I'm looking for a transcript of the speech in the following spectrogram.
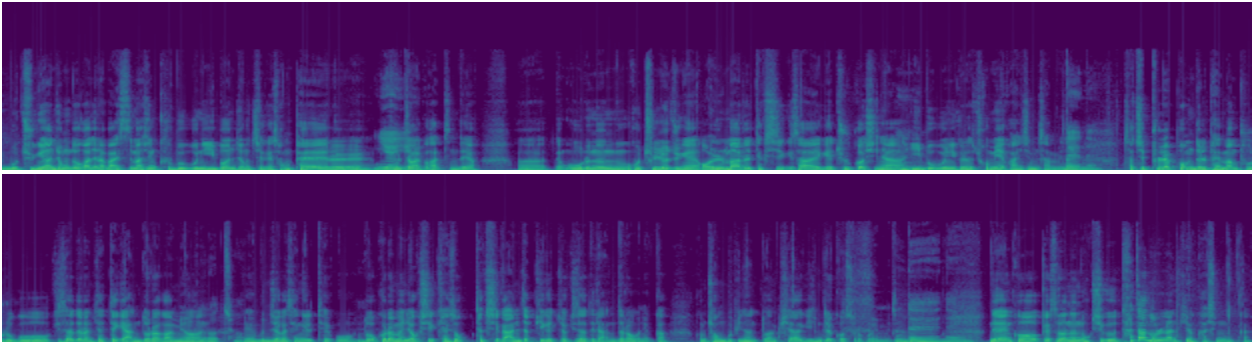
뭐 중요한 정도가 아니라 말씀하신 그 부분이 이번 정책의 성패를 예, 결정할 예. 것 같은데요. 어, 오르는 호출료 중에 얼마를 택시 기사에게 줄 것이냐 음. 이 부분이 그래서 초미의 관심사입니다. 네네. 자칫 플랫폼들 배만 부르고 기사들한테 혜택이 안 돌아가면 그렇죠. 예, 문제가 생길 테고 또 음. 그러면 역시 계속 택시가 안 잡히겠죠. 기사들이 안 돌아오니까 그럼 정부 비난 또한 피하기 힘들 것으로 보입니다. 네네. 근데 앵커께서는 혹시 그 타다 논란 기억하십니까?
